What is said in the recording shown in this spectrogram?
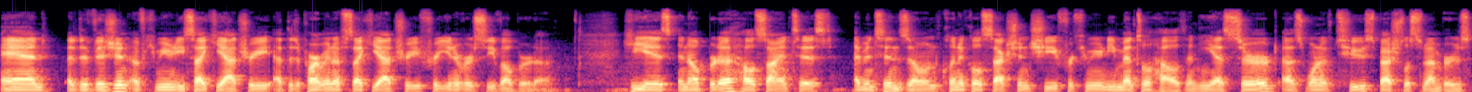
and a division of community psychiatry at the Department of Psychiatry for University of Alberta. He is an Alberta health scientist, Edmonton Zone Clinical Section Chief for Community Mental Health, and he has served as one of two specialist members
